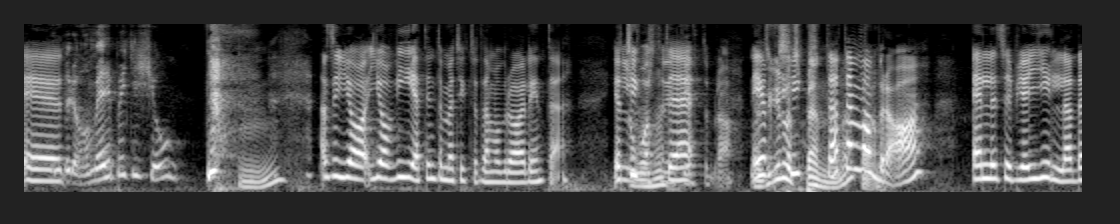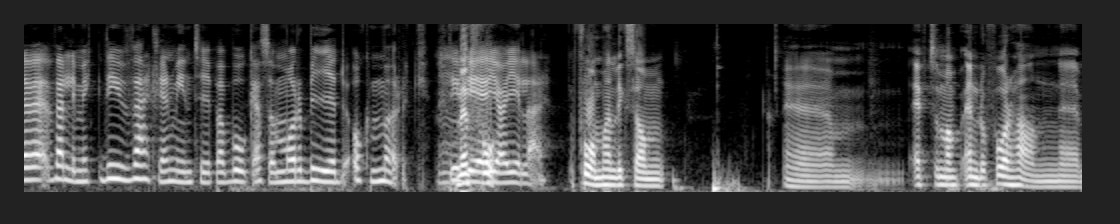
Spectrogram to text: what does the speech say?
Eh, Bra med repetition. alltså jag, jag vet inte om jag tyckte att den var bra eller inte. Jag Det låter inte tyckte... jättebra. Nej, Jag jag det tyckte spännande att den var bra. Eller typ, jag gillade väldigt mycket. Det är ju verkligen min typ av bok. Alltså morbid och mörk. Det är Men det få- jag gillar. Får man liksom... ehm, eftersom man ändå får han... Eh,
